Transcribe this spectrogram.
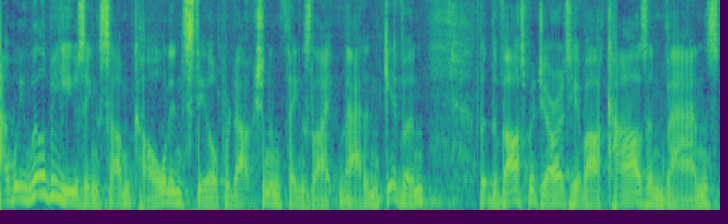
and we will be using some coal in steel production and things like that, and given that the vast majority of our cars and vans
